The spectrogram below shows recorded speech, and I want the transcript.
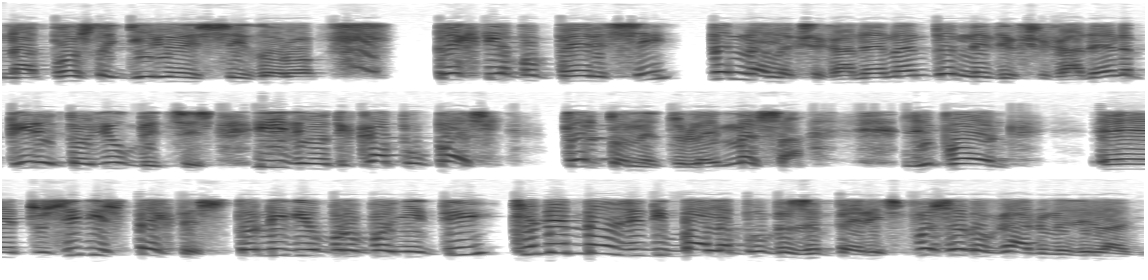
να πω στον κύριο Ισίδωρο, παίχτη από πέρσι δεν άλλαξε κανέναν, δεν έδιωξε κανέναν, πήρε το Λιούμπιτσις. Είδε ότι κάπου πας, φέρτονε του λέει μέσα. Λοιπόν, ε, τους ίδιους παίχτες, τον ίδιο προπονητή και δεν παίζει την μπάλα που έπαιζε πέρυσι. Πώς θα το κάνουμε δηλαδή;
